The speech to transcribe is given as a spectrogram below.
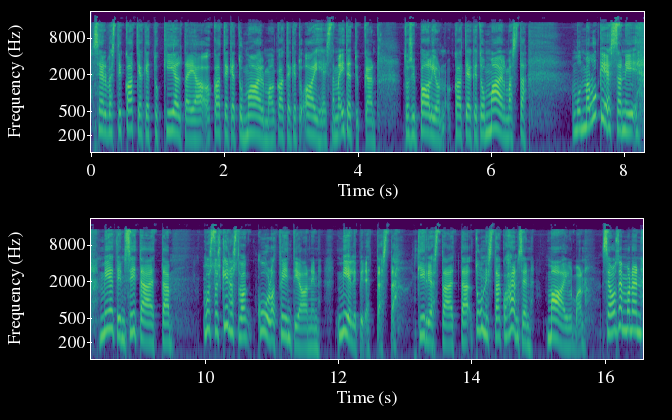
selvästi Katja Kettu kieltä ja Katja Kettu maailmaa, Katja Kettu aiheista. Mä itse tykkään tosi paljon Katja Ketun maailmasta, mutta mä lukiessani mietin sitä, että Minusta olisi kiinnostavaa kuulla Fintiaanin mielipide tästä kirjasta, että tunnistaako hän sen maailman. Se on semmoinen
